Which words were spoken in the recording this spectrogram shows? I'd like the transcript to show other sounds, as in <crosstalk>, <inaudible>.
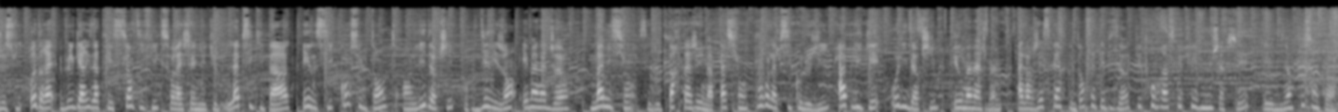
Je suis Audrey, vulgarisatrice scientifique sur la chaîne YouTube La Psy qui parle et aussi consultante en leadership pour dirigeants et managers. Ma mission, c'est de partager ma passion pour la psychologie appliquée au leadership et au management. Alors j'espère que dans cet épisode, tu trouveras ce que tu es venu chercher et bien plus encore.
